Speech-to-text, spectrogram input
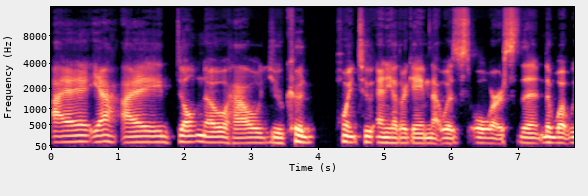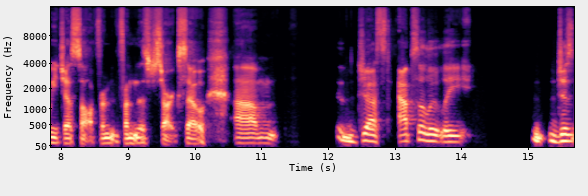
I yeah, I don't know how you could point to any other game that was worse than than what we just saw from from the Sharks. So um just absolutely just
